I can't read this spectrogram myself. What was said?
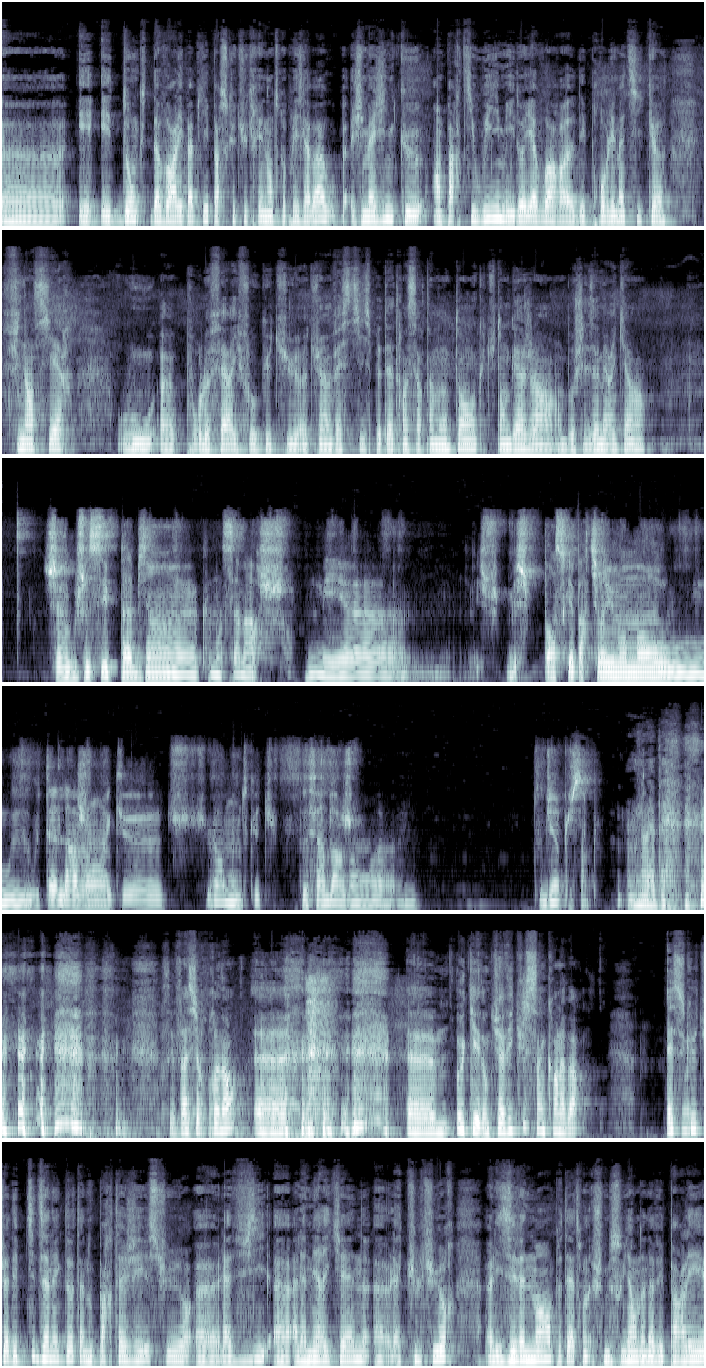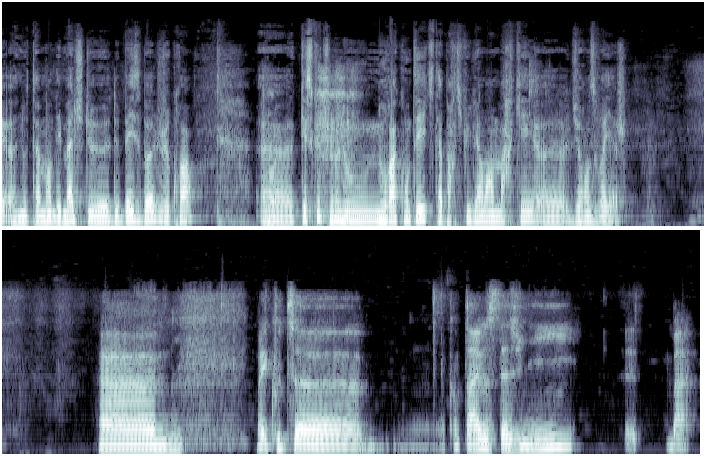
Euh, et, donc d'avoir les papiers parce que tu crées une entreprise là-bas. J'imagine que en partie oui, mais il doit y avoir euh, des problématiques euh, financières où pour le faire il faut que tu, tu investisses peut-être un certain montant, que tu t'engages à embaucher des Américains? J'avoue que je sais pas bien comment ça marche, mais, je, pense qu'à partir du moment où, tu as de l'argent et que tu leur montres que tu peux faire de l'argent, tout devient plus simple. Ouais, ben... c'est pas surprenant. Euh, euh... ok, donc tu as vécu 5 ans là-bas. Est-ce que tu as des petites anecdotes à nous partager sur euh, la vie à l'américaine, la culture, les événements peut-être? Je me souviens, on en avait parlé, notamment des matchs de, de baseball, je crois. Qu'est-ce que tu peux nous, nous raconter qui t'a particulièrement marqué durant ce voyage? Bah écoute, quand tu arrives aux États-Unis, bah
